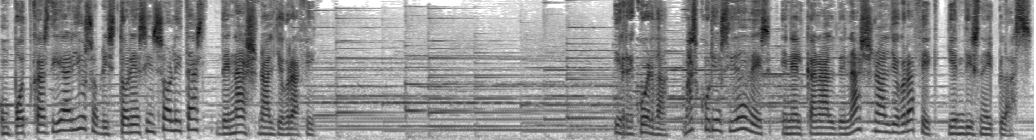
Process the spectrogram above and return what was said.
un podcast diario sobre historias insólitas de National Geographic. Y recuerda, más curiosidades en el canal de National Geographic y en Disney Plus.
